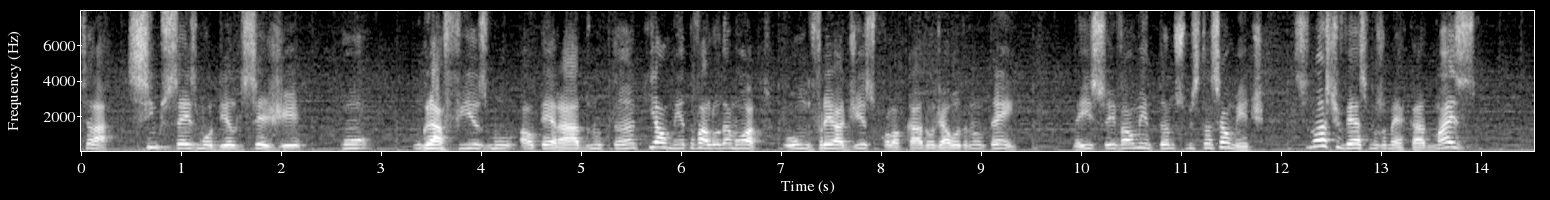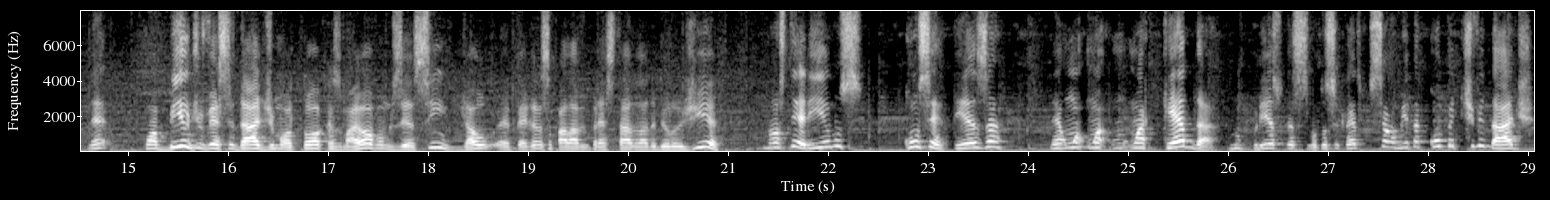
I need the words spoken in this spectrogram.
sei lá, 5, 6 modelos de CG com um grafismo alterado no tanque e aumenta o valor da moto. Ou um freio a disco colocado onde a outra não tem. Isso aí vai aumentando substancialmente. Se nós tivéssemos um mercado mais, né, com a biodiversidade de motocas maior, vamos dizer assim, já é, pegando essa palavra emprestada lá da biologia, nós teríamos, com certeza, né, uma, uma, uma, queda no preço dessas motocicletas, porque isso aumenta a competitividade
